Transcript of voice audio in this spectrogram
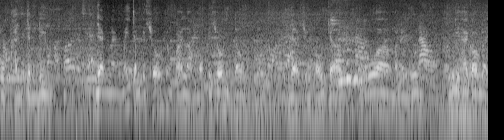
cuộc hành trình đi gian nan mấy trăm cây số không phải là một cái số gì đâu. Nhờ sự hỗ trợ của mạnh thường quân cũng như hai con đây.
